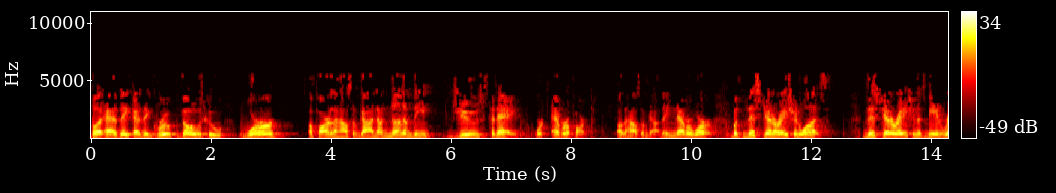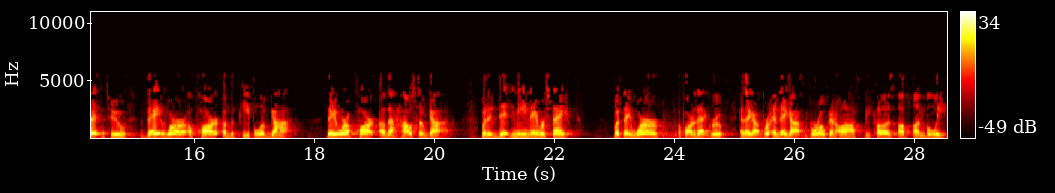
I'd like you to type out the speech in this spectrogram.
but as a, as a group, those who were a part of the house of God, now none of the Jews today were ever a part of the house of God. They never were. But this generation was. This generation that's being written to, they were a part of the people of God. They were a part of the house of God. But it didn't mean they were saved. But they were a part of that group, and they got and they got broken off because of unbelief.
